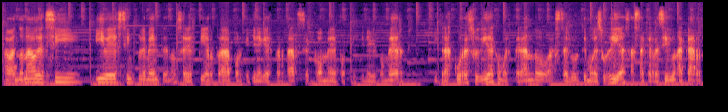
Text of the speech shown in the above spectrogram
abandonado de sí, vive simplemente, ¿no? Se despierta porque tiene que despertarse, come porque tiene que comer y transcurre su vida como esperando hasta el último de sus días, hasta que recibe una carta,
